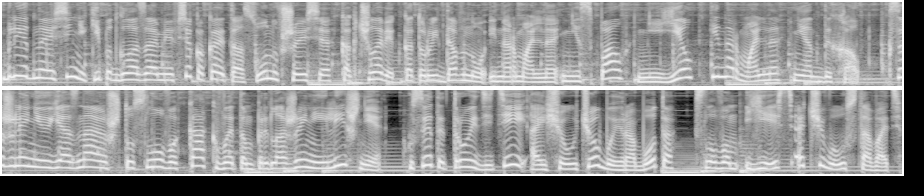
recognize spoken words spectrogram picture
Бледная, синяки под глазами, вся какая-то осунувшаяся, как человек, который давно и нормально не спал, не ел и нормально не отдыхал. К сожалению, я знаю, что слово «как» в этом предложении лишнее. У Светы трое детей, а еще учеба и работа. Словом, есть от чего уставать.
